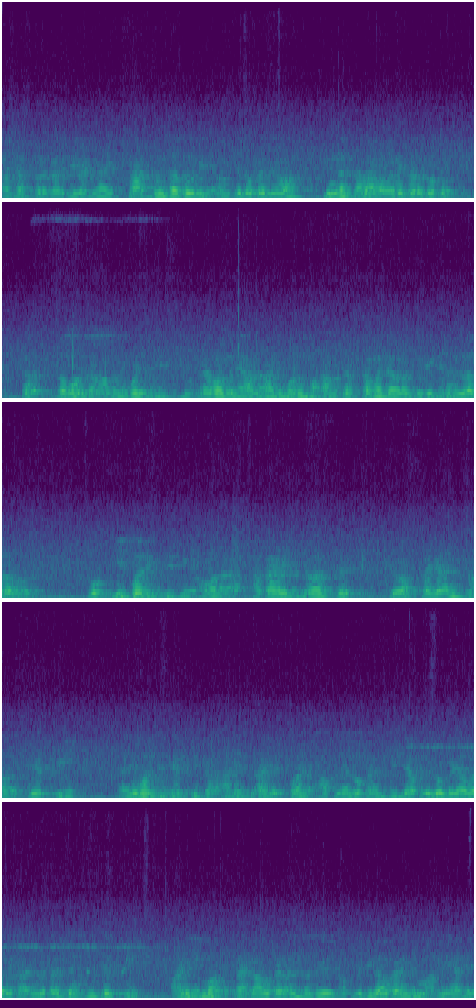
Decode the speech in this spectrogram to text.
अशाच प्रकारची घटना एक सात दिवसापूर्वी आमचे लोक जेव्हा सिन्नरच्या भागामध्ये करत होते तर समोरच्या बाजूने कोणीतरी दुसऱ्या बाजूने आलं आणि म्हणून मग आमच्या समाजावरती देखील हल्ला झाला होता. सो ही परिस्थिती आम्हाला हाताळायची जेव्हा असते तेव्हा सगळ्यांचं सेफ्टी ॲनिमलची सेफ्टी तर आहेच आहे पण आपल्या लोकांची जी आपले लोक यामध्ये कार्यरत आहेत त्यांची सेफ्टी आणि मग त्या गावकऱ्यांचं जे आपली जी गावकऱ्यांची मागणी आहे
